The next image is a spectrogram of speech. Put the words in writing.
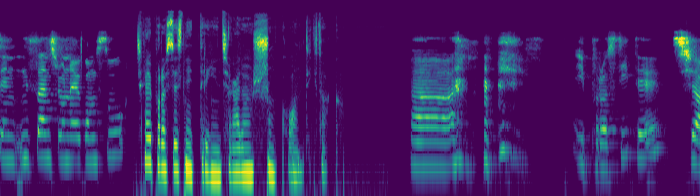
qenë një sen që unë e kom mësu. Çka i propozoni një të riu që kalon shumë kohë në TikTok? i porositi që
